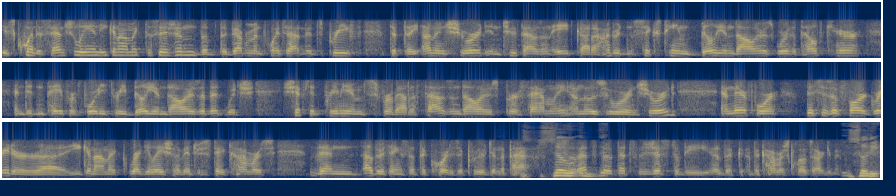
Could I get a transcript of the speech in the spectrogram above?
is quintessentially an economic decision. The, the government points out in its brief that the uninsured in 2008 got 116 billion dollars worth of health care and didn't pay for 43 billion dollars of it, which shifted premiums for about thousand dollars per family on those who were insured and therefore this is a far greater uh, economic regulation of interstate commerce than other things that the court has approved in the past. So, so that's, the, that's the gist of the, of the of the Commerce Clause argument. So the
